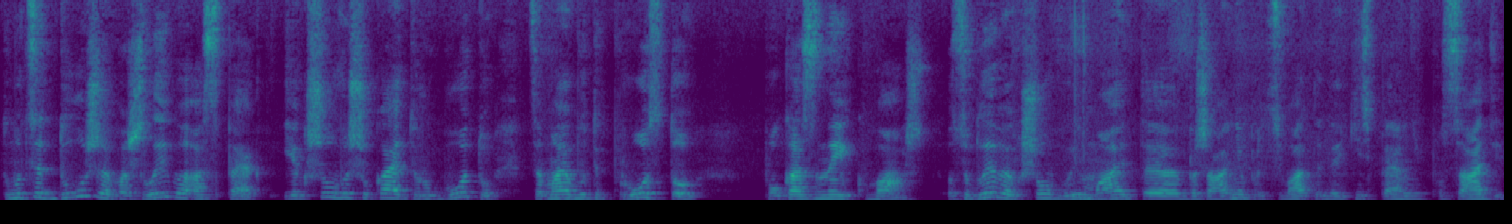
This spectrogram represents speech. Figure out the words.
Тому це дуже важливий аспект. І якщо ви шукаєте роботу, це має бути просто показник ваш, особливо якщо ви маєте бажання працювати на якійсь певній посаді.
